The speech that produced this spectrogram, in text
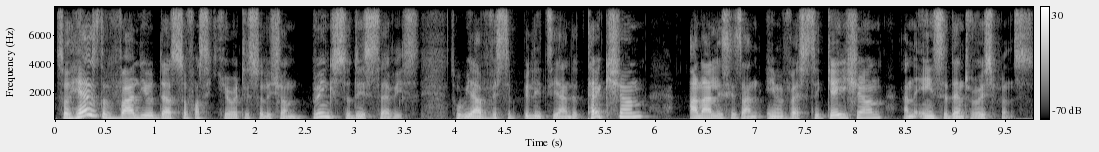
So here's the value that Sophos Security Solution brings to this service. So we have visibility and detection, analysis and investigation, and incident response.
